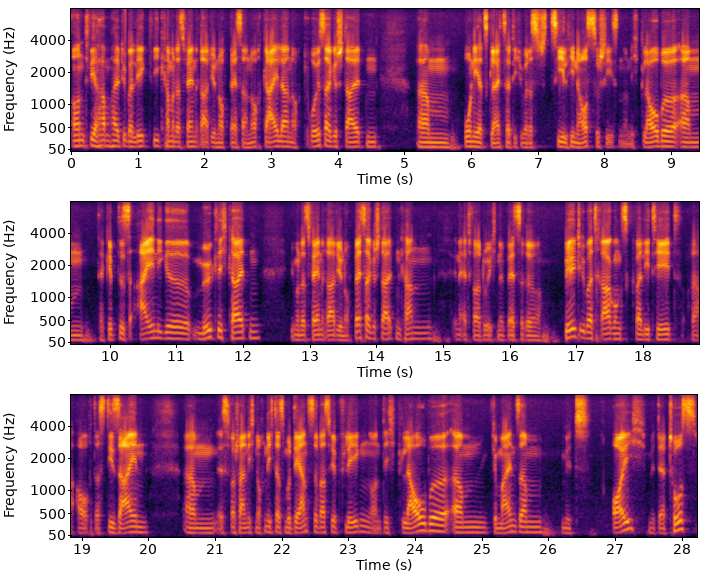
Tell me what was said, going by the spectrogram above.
und wir haben halt überlegt, wie kann man das Fanradio noch besser, noch geiler, noch größer gestalten ähm, ohne jetzt gleichzeitig über das Ziel hinauszuschießen. Und ich glaube, ähm, da gibt es einige Möglichkeiten, wie man das Fanradio noch besser gestalten kann, in etwa durch eine bessere Bildübertragungsqualität oder auch das Design. Ähm, ist wahrscheinlich noch nicht das modernste, was wir pflegen. Und ich glaube, ähm, gemeinsam mit euch, mit der TUS,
